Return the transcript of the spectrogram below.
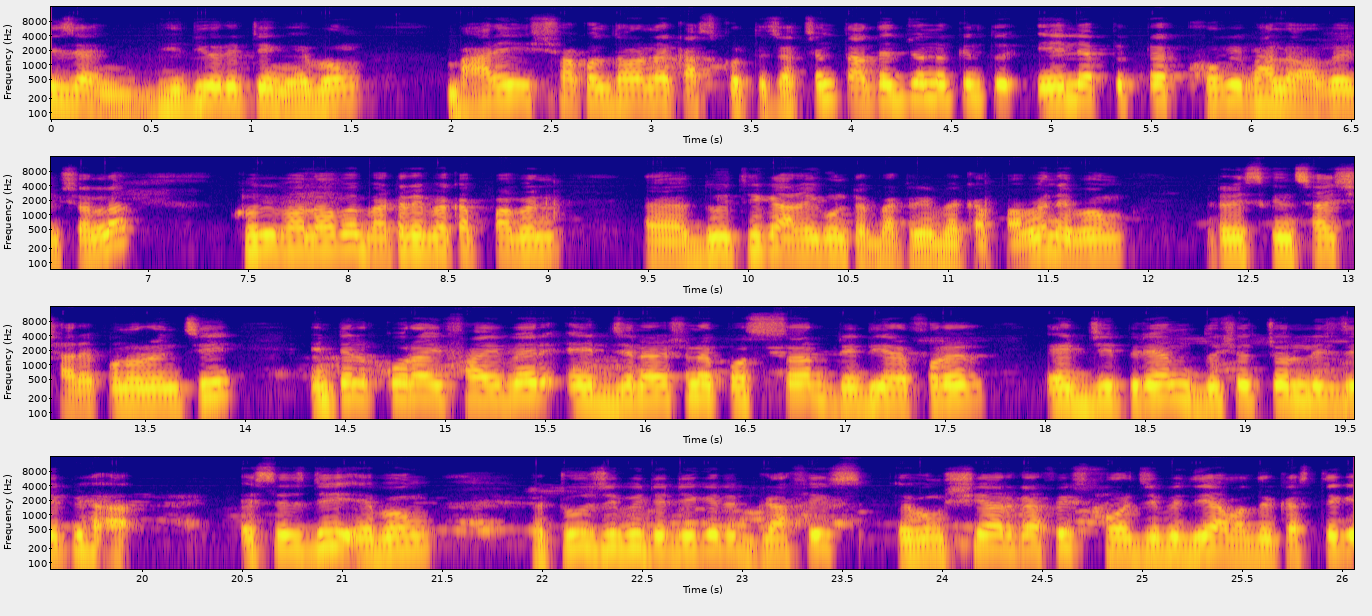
design video editing এবং ভারী সকল ধরনের কাজ করতে চাচ্ছেন, তাদের জন্য কিন্তু এই ল্যাপটপটা খুবই ভালো হবে ইনশাল্লাহ। খুবই ভালো হবে। ব্যাটারি ব্যাকআপ পাবেন দুই থেকে আড়াই ঘণ্টা ব্যাটারি ব্যাকআপ পাবেন এবং এটার স্ক্রিন সাইজ সাড়ে পনেরো ইঞ্চি। ইন্টেল কোরাই ফাইভের এইট জেনারেশনের প্রসেসর ডিডিআর ফোরের এইট জিবি র্যাম দুশো চল্লিশ জিবি এসএসডি এবং টু জিবি ডেডিকেটেড গ্রাফিক্স এবং শেয়ার গ্রাফিক্স ফোর জিবি দিয়ে আমাদের কাছ থেকে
